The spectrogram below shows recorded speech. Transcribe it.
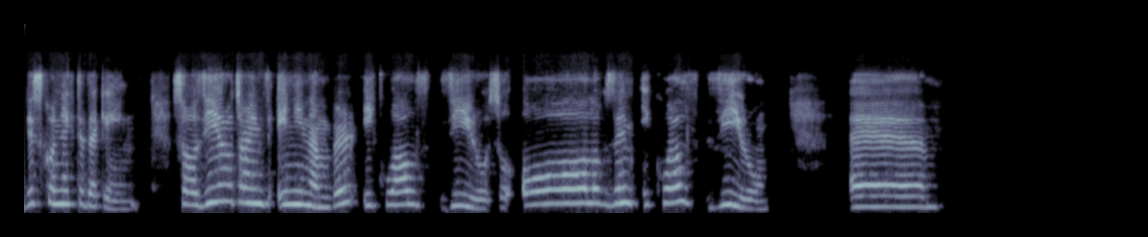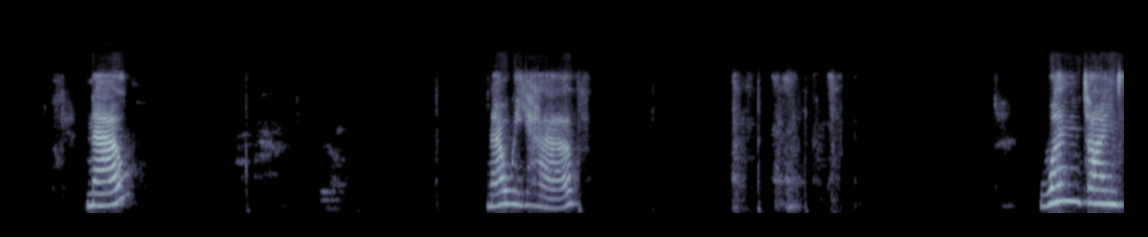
disconnected again. So zero times any number equals zero. So all of them equals zero. Um, now, now we have one times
